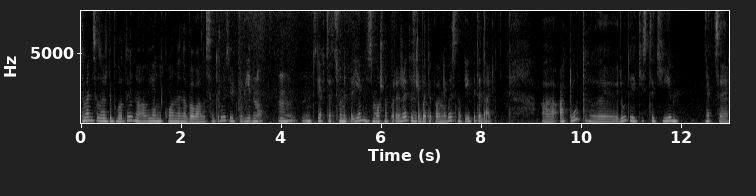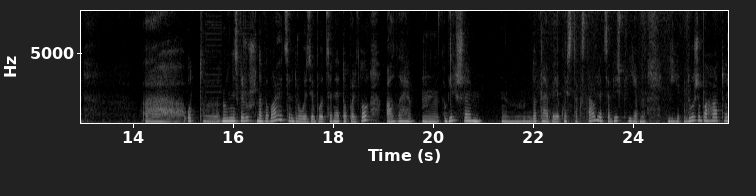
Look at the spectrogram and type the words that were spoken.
Для мене це завжди було дивно, але я ніколи не набивалася друзів. Відповідно, як цю неприємність можна пережити, зробити певні висновки і піти далі. А, тут е, люди якісь такі, як це. От, ну не скажу, що набиваються в друзі, бо це не то пальто, але більше до тебе якось так ставляться, більш приємно. І дуже багато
